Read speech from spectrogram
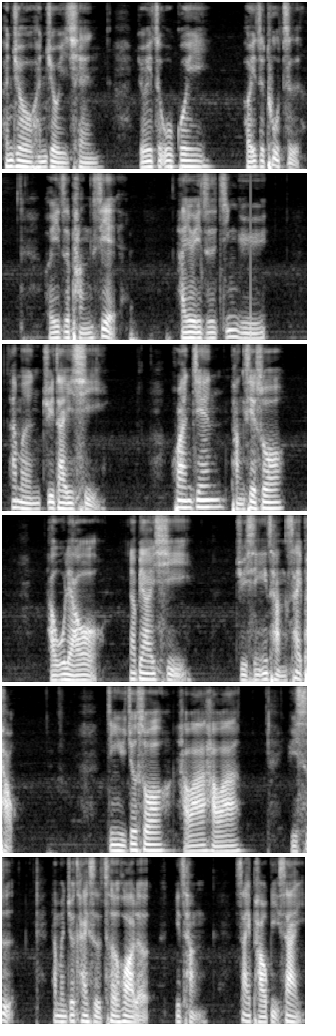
很久很久以前，有一只乌龟和一只兔子，和一只螃蟹，还有一只金鱼，它们聚在一起。忽然间，螃蟹说：“好无聊哦，要不要一起举行一场赛跑？”金鱼就说：“好啊，好啊。”于是，他们就开始策划了一场赛跑比赛，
